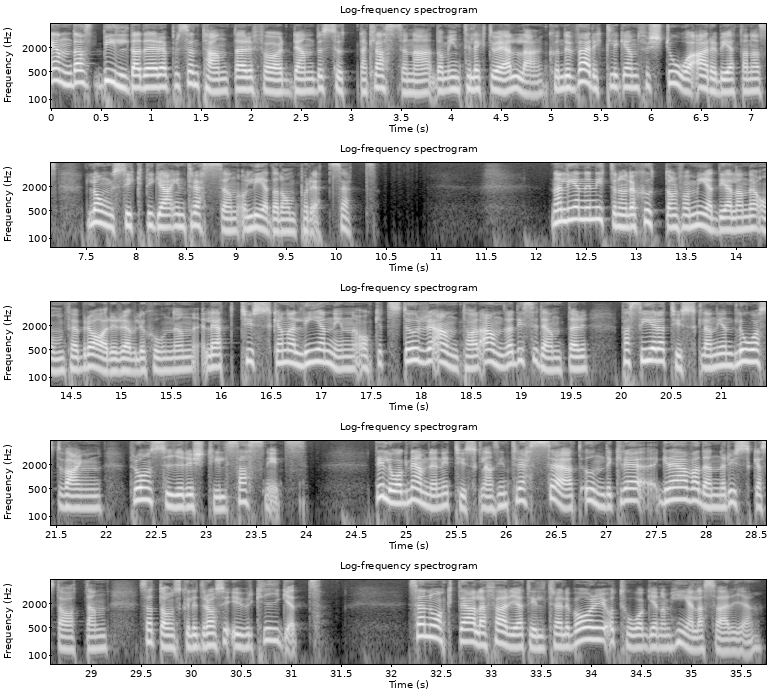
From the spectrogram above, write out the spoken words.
Endast bildade representanter för den besuttna klasserna, de intellektuella, kunde verkligen förstå arbetarnas långsiktiga intressen och leda dem på rätt sätt. När Lenin 1917 får meddelande om februarirevolutionen lät tyskarna Lenin och ett större antal andra dissidenter passera Tyskland i en låst vagn från Zürich till Sassnitz. Det låg nämligen i Tysklands intresse att undergräva den ryska staten så att de skulle dra sig ur kriget. Sen åkte alla färja till Trelleborg och tåg genom hela Sverige.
